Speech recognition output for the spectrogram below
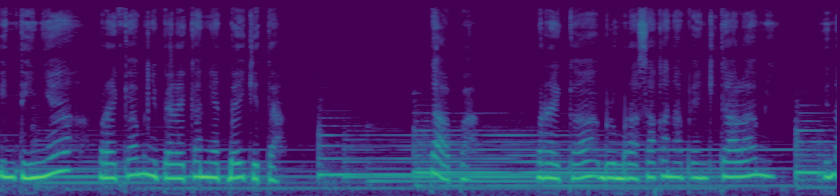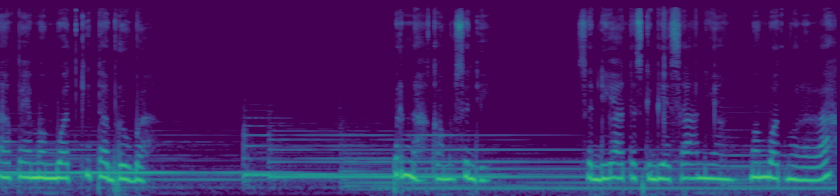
intinya mereka menyepelekan niat baik kita. Tak apa, mereka belum merasakan apa yang kita alami dan apa yang membuat kita berubah. Pernah kamu sedih? Sedih atas kebiasaan yang membuatmu lelah?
